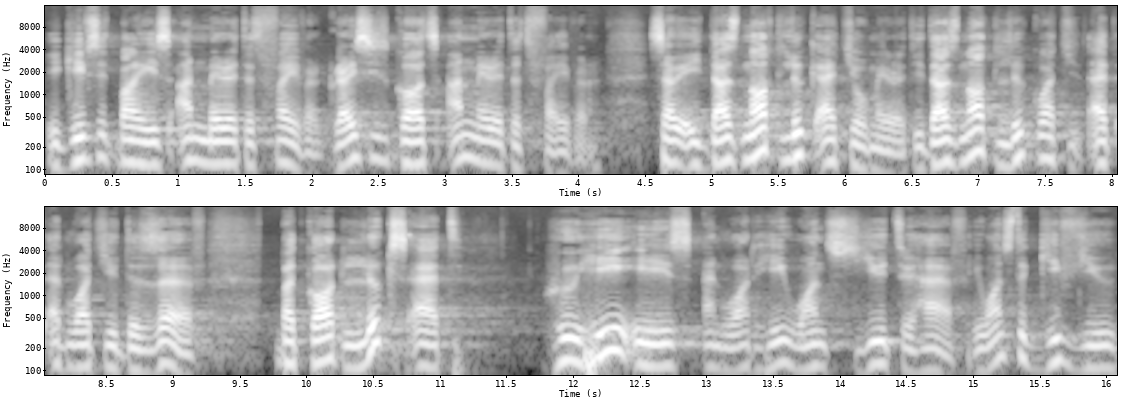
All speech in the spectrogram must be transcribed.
He gives it by His unmerited favor. Grace is God's unmerited favor. So, He does not look at your merit, He does not look what you, at, at what you deserve. But God looks at who He is and what He wants you to have. He wants to give you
